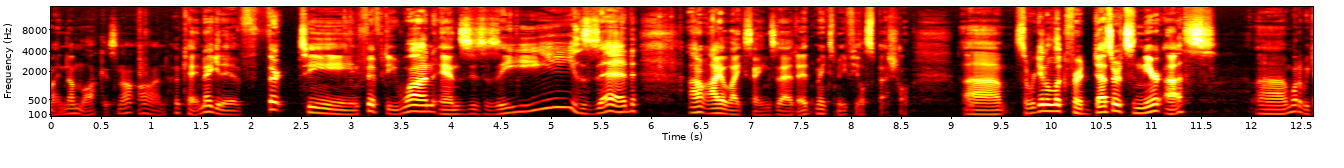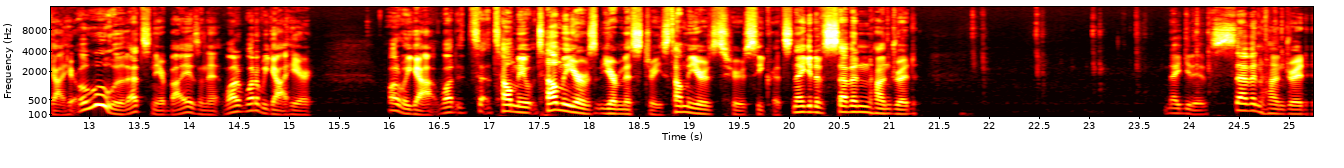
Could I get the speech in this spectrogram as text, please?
my numlock is not on. Okay, negative 1351 and z z z. I, don't, I like saying Z. It makes me feel special. Um, so we're gonna look for deserts near us. Uh, what do we got here? Oh, that's nearby, isn't it? What what do we got here? What do we got? What? tell me. Tell me your your mysteries. Tell me your your secrets. Negative seven hundred. Negative seven hundred,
